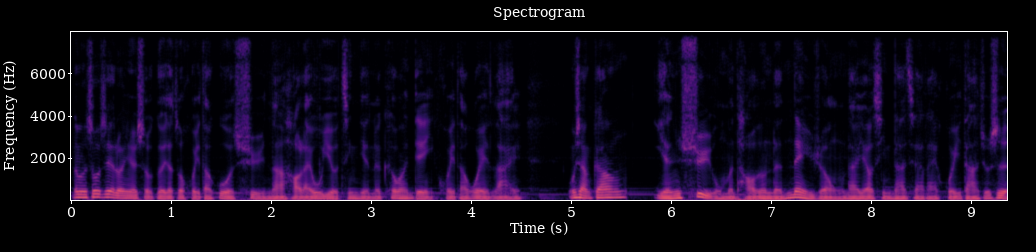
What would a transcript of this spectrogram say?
那么周杰伦有一首歌叫做《回到过去》，那好莱坞也有经典的科幻电影《回到未来》。我想刚延续我们讨论的内容，来邀请大家来回答，就是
